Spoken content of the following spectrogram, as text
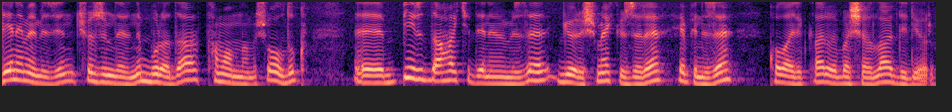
denememizin çözümlerini burada tamamlamış olduk. Ee, bir dahaki denememizde görüşmek üzere. Hepinize kolaylıklar ve başarılar diliyorum.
